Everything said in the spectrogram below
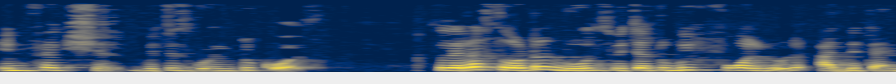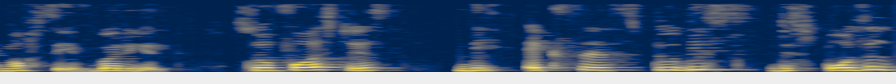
infection which is going to cause. So there are certain rules which are to be followed at the time of safe burial. So first is the access to this disposal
